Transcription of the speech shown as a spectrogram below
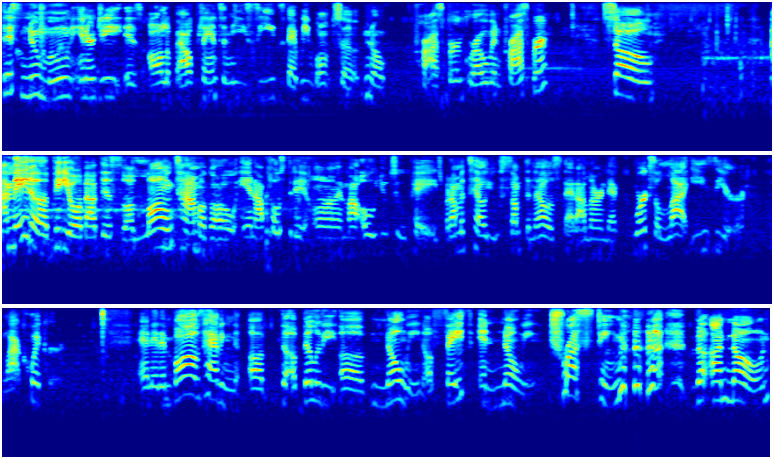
this new moon energy is all about planting these seeds that we want to, you know, prosper, grow and prosper. So I made a video about this a long time ago and I posted it on my old YouTube page. But I'm going to tell you something else that I learned that works a lot easier, a lot quicker. And it involves having uh, the ability of knowing, of faith and knowing, trusting the unknown.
